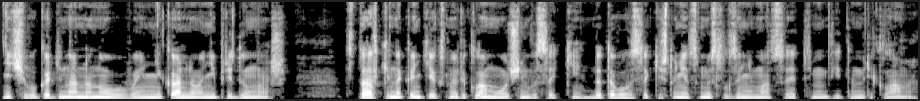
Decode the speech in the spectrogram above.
ничего кардинально нового и уникального не придумаешь. Ставки на контекстную рекламу очень высоки, до того высоки, что нет смысла заниматься этим видом рекламы.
